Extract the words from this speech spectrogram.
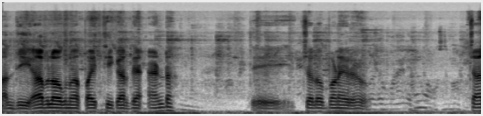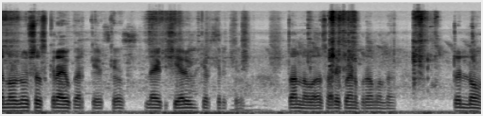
ਹਾਂਜੀ, ਆਹ ਬਲੌਗ ਨੂੰ ਆਪਾਂ ਇੱਥੇ ਹੀ ਕਰਦੇ ਆਂ ਐਂਡ ਤੇ ਚਲੋ ਬਣੇ ਰਹੋ। ਚੈਨਲ ਨੂੰ ਸਬਸਕ੍ਰਾਈਬ ਕਰਕੇ ਰੱਖਿਓ ਲਾਈਕ ਸ਼ੇਅਰ ਵੀ ਕਰਕੇ ਰੱਖਿਓ। ਧੰਨਵਾਦ ਸਾਰੇ ਭੈਣ ਭਰਾਵਾਂ ਦਾ। ਢਿੱਲੋਂ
